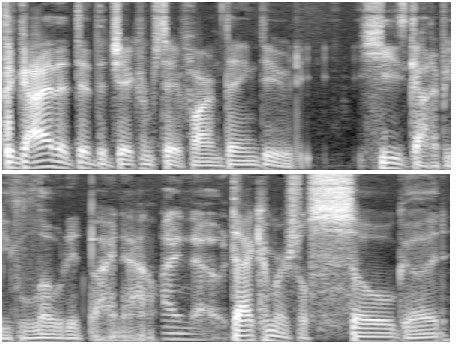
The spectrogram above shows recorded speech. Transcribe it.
The guy that did the Jake from State Farm thing, dude, he's got to be loaded by now. I know. dude. That commercial's so good.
